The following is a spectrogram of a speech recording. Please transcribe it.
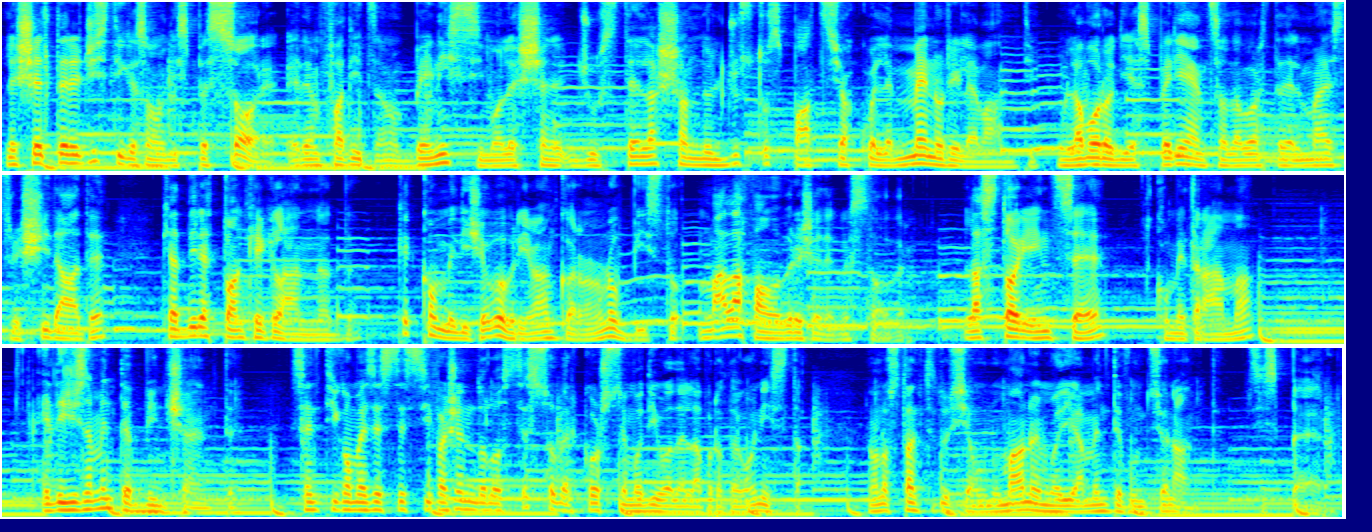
Le scelte registiche sono di spessore ed enfatizzano benissimo le scene giuste lasciando il giusto spazio a quelle meno rilevanti. Un lavoro di esperienza da parte del maestro Ishidate che ha diretto anche Clannad, che come dicevo prima ancora non ho visto, ma la fama precede quest'opera. La storia in sé, come trama, è decisamente avvincente. Senti come se stessi facendo lo stesso percorso emotivo della protagonista, nonostante tu sia un umano emotivamente funzionante, si spera.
